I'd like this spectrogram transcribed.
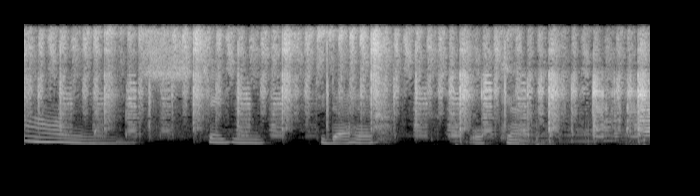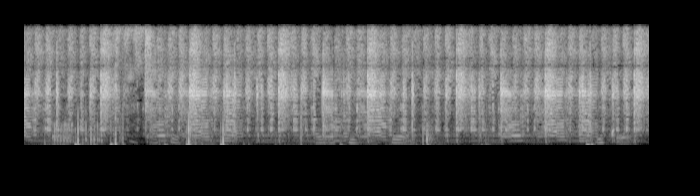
I'm changing to that hair. Okay. done.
